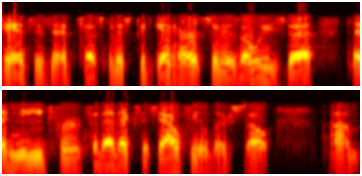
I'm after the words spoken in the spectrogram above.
chances that Cespedes could get hurt. So there's always uh, that need for for that extra outfielder. So um,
